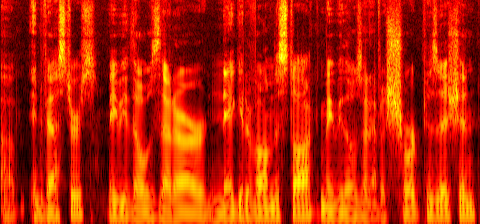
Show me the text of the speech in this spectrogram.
uh, investors, maybe those that are negative on the stock, maybe those that have a short position.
